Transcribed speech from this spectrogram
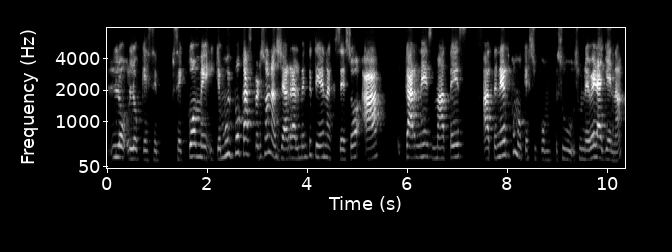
lo, lo que se, se come y que muy pocas personas ya realmente tienen acceso a carnes, mates, a tener como que su, su, nevera llena,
